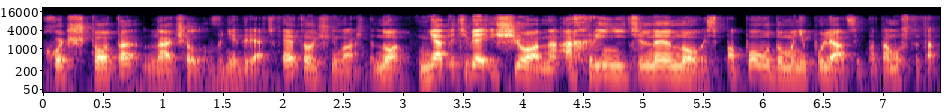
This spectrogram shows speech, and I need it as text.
хоть что-то начал внедрять. Это очень важно. Но у меня для тебя еще одна охренительная новость по поводу манипуляций. Потому что это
